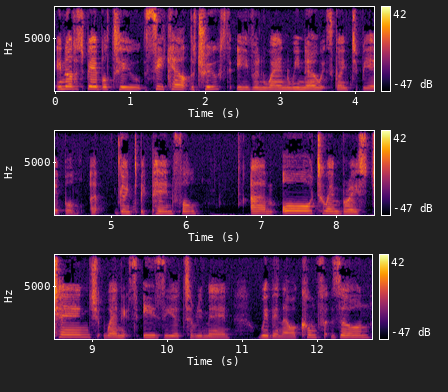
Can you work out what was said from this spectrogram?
In order to be able to seek out the truth, even when we know it's going to be able, uh, going to be painful, um, or to embrace change when it's easier to remain within our comfort zone,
